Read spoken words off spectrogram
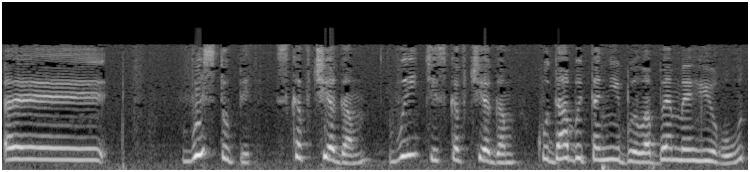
э, выступить с ковчегом, выйти с ковчегом, куда бы то ни было, бемегирут,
